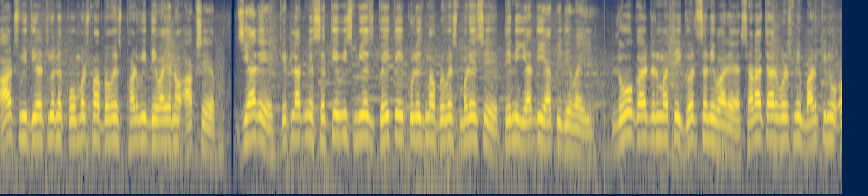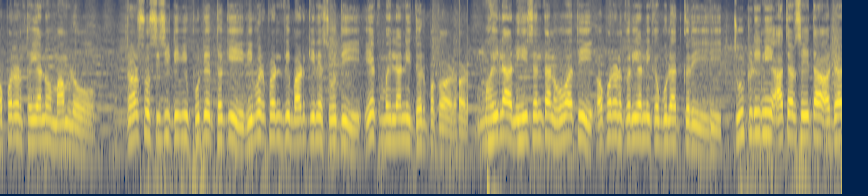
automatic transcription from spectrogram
આર્ટ્સ વિદ્યાર્થીઓને કોમર્સમાં પ્રવેશ ફાળવી દેવાયાનો આક્ષેપ. જ્યારે કેટલાકને સત્યાવીસમીએ જ કઈ કઈ કોલેજમાં પ્રવેશ મળે છે તેની યાદી આપી દેવાઈ. લો ગાર્ડનમાંથી ગત શનિવારે સાડા ચાર વર્ષની બાળકીનું અપહરણ થયાનો મામલો. ત્રણસો સીસીટીવી ફૂટેજ થકી રિવરફ્રન્ટથી બાળકીને શોધી એક મહિલાની ધરપકડ. મહિલા નિઃસંતાન હોવાથી અપહરણ કર્યાની કબૂલાત કરી. ચૂંટણીની આચારસંહિતા અઢાર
